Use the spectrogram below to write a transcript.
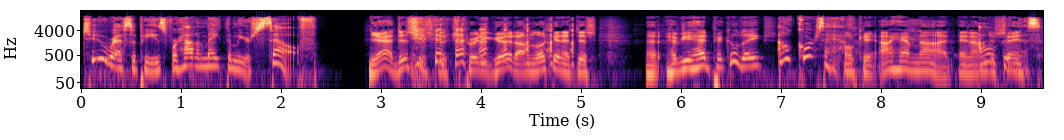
two recipes for how to make them yourself. Yeah, this is looks pretty good. I'm looking at this. Uh, have you had pickled eggs? Oh, of course I have. Okay, I have not, and I'm oh, just goodness.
